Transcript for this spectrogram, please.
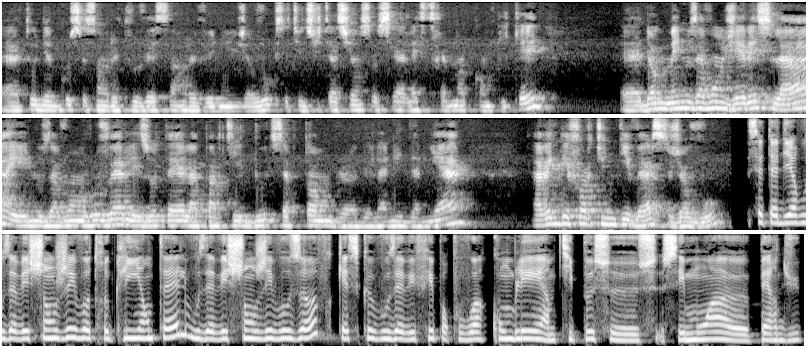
euh, tout d'un coup se sont retrouvés sans revenus. J'avoue que c'est une situation sociale extrêmement compliquée. Euh, donc, mais nous avons géré cela et nous avons rouvert les hôtels à partir d'août-septembre de l'année dernière avec des fortunes diverses, j'avoue. C'est-à-dire, vous avez changé votre clientèle, vous avez changé vos offres. Qu'est-ce que vous avez fait pour pouvoir combler un petit peu ce, ce, ces mois euh, perdus?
